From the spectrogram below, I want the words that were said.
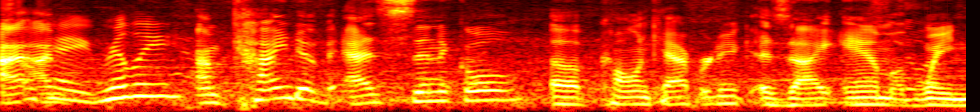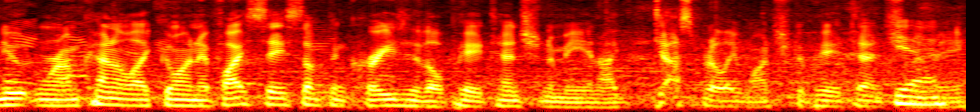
I, I'm- okay, really? I'm kind of as cynical of Colin Kaepernick as I am of Wayne Newton, where I'm kind of like going, if I say something crazy, they'll pay attention to me, and I desperately want you to pay attention Yeah. to me.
